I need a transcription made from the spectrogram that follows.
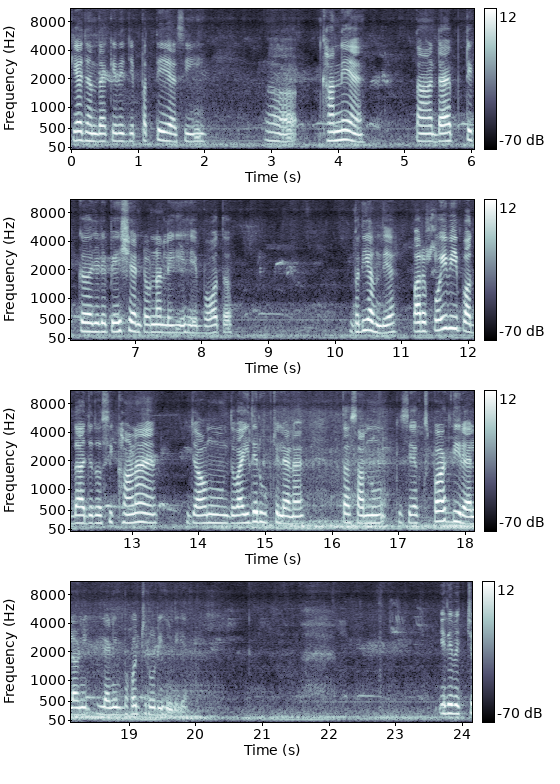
ਕਿਹਾ ਜਾਂਦਾ ਕਿ ਇਹਦੇ ਜੇ ਪੱਤੇ ਅਸੀਂ ਖਾਣੇ ਆ ਤਾਂ ਡਾਇਬਟਿਕ ਜਿਹੜੇ ਪੇਸ਼ੈਂਟ ਉਹਨਾਂ ਲਈ ਇਹ ਬਹੁਤ ਵਧੀਆ ਹੁੰਦੇ ਆ। ਪਰ ਕੋਈ ਵੀ ਪੌਦਾ ਜਦੋਂ ਅਸੀਂ ਖਾਣਾ ਹੈ ਜਾਂ ਉਹਨੂੰ ਦਵਾਈ ਦੇ ਰੂਪ 'ਚ ਲੈਣਾ ਹੈ, ਤਾਂ ਸਾਨੂੰ ਕਿਸੇ ਐਕਸਪਰਟ ਦੀ ਰਾਏ ਲੈਣੀ ਲੈਣੀ ਬਹੁਤ ਜ਼ਰੂਰੀ ਹੁੰਦੀ ਹੈ। ਇਹਦੇ ਵਿੱਚ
